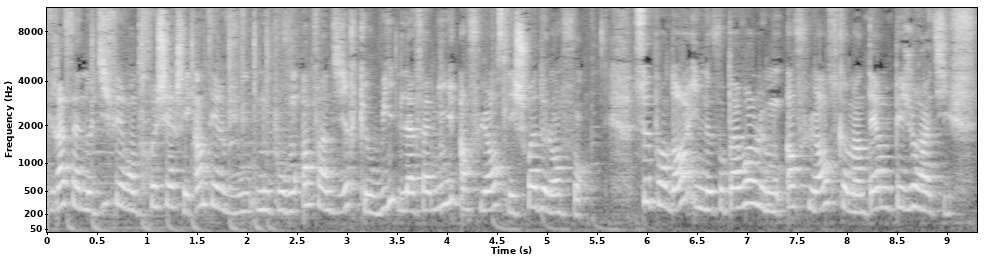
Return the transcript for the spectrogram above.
grâce à nos différentes recherches et interviews, nous pouvons enfin dire que oui, la famille influence les choix de l'enfant. Cependant, il ne faut pas voir le mot influence comme un terme péjoratif.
